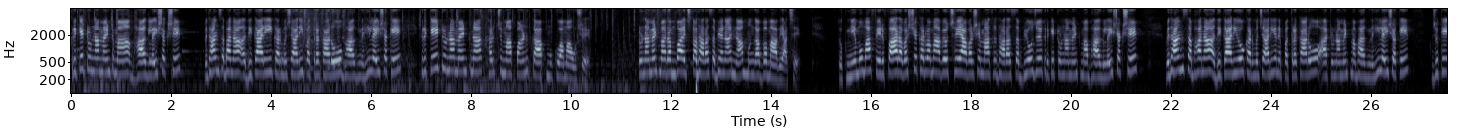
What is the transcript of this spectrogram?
ક્રિકેટ ટુર્નામેન્ટમાં ભાગ લઈ શકશે. વિધાનસભાના અધિકારી, કર્મચારી, પત્રકારો ભાગ નહીં લઈ શકે. ક્રિકેટ ટુર્નામેન્ટના ખર્ચમાં પણ કાપ મૂકવામાં આવશે. ટુર્નામેન્ટમાં રમવા ઈચ્છતા ધારાસભ્યના નામ મંગાવવામાં આવ્યા છે. તો નિયમોમાં ફેરફાર અવશ્ય કરવામાં આવ્યો છે. આ વર્ષે માત્ર ધારાસભ્યો જ ક્રિકેટ ટુર્નામેન્ટમાં ભાગ લઈ શકશે. વિધાનસભાના અધિકારીઓ, કર્મચારી અને પત્રકારો આ ટુર્નામેન્ટમાં ભાગ નહીં લઈ શકે. જો કે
